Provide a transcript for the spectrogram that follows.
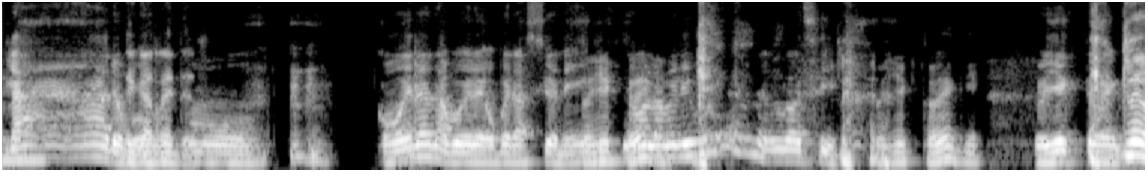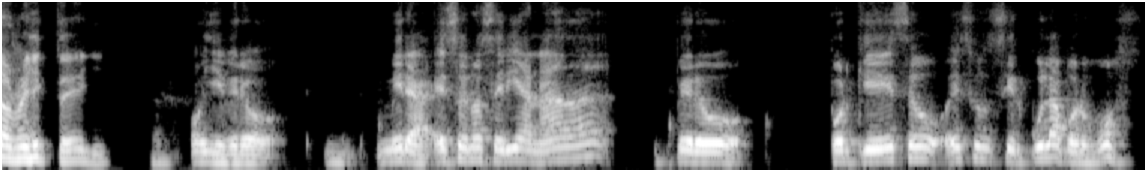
Claro, de como- carretes. Como, como era la operación X, Proyecto ¿no? la X. película, así. Proyecto X. Proyecto X. Claro, Proyecto X. Oye, pero mira, eso no sería nada, pero porque eso, eso circula por voz.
